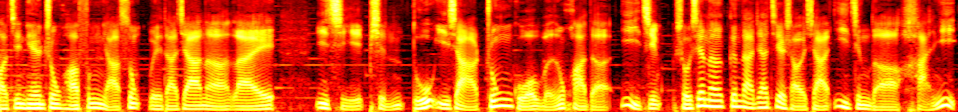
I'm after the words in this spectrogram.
好，今天中华风雅颂为大家呢来一起品读一下中国文化的意境。首先呢，跟大家介绍一下意境的含义。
